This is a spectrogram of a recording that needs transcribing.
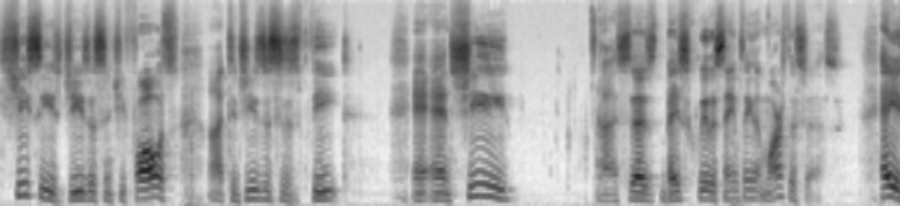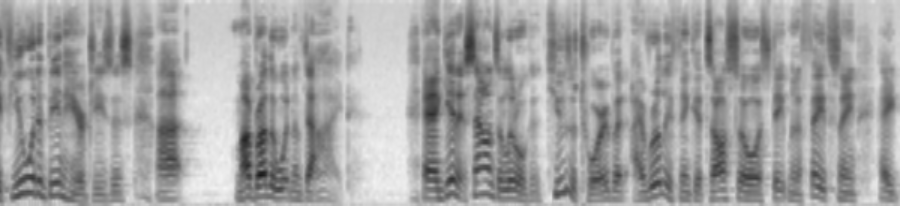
she sees Jesus and she falls uh, to Jesus' feet and, and she uh, says basically the same thing that Martha says. Hey, if you would have been here, Jesus, my brother wouldn't have died. And again, it sounds a little accusatory, but I really think it's also a statement of faith saying, hey,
